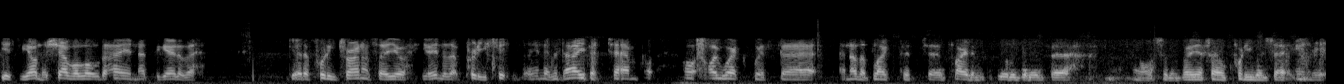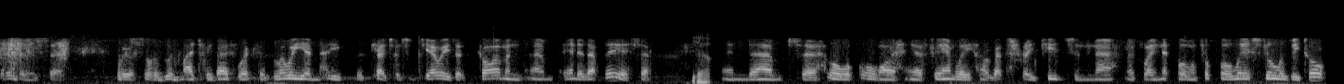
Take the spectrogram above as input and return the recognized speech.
he used to be on the shovel all day and had to go to the go to footy trainer, so you you ended up pretty fit at the end of the day. But um, I, I worked with uh, another bloke that uh, played a little bit of uh, oh, sort of VFL footy was uh, Andrew Evans. Uh, we were sort of good mates. We both worked with Louis, and he was coach at Joey's at the time, and um, ended up there. So. Yeah. And um, so all, all my our family, I've got three kids, and uh, they play netball and football there still as we talk.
